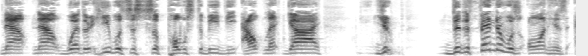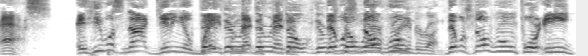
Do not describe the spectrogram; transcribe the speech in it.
Now, now whether he was just supposed to be the outlet guy, you the defender was on his ass. And he was not getting away there, from that there defender. Was no, there was, there was no room to run. There was no room for any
